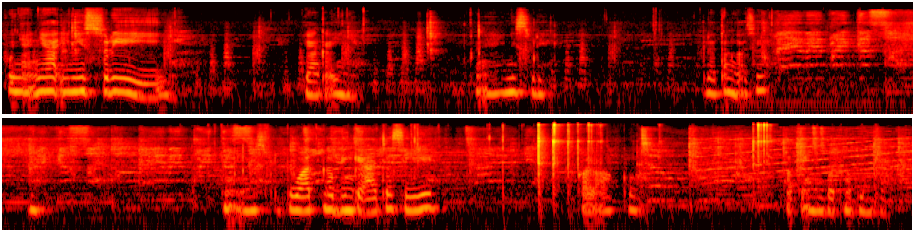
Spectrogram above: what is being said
Punyanya ini Sri yang kayak ini. Kayaknya ini sudah kelihatan nggak sih? Nah, ini buat ngebingkai aja sih. Kalau aku. Pakai ini buat ngebingkai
